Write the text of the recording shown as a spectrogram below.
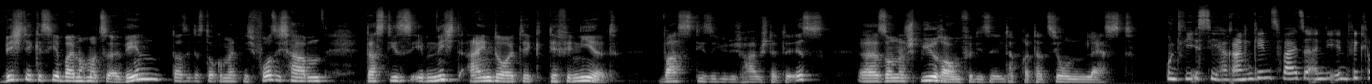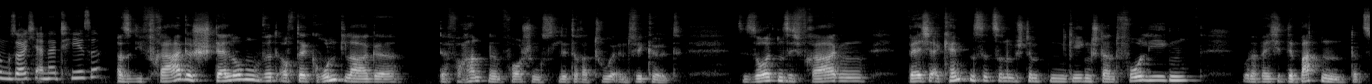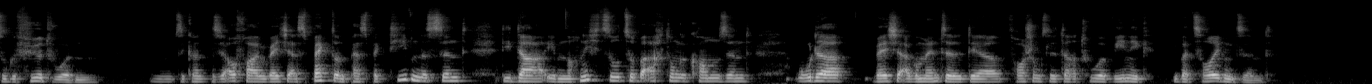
Wichtig ist hierbei nochmal zu erwähnen, da Sie das Dokument nicht vor sich haben, dass dieses eben nicht eindeutig definiert, was diese jüdische Heimstätte ist, äh, sondern Spielraum für diese Interpretationen lässt. Und wie ist die Herangehensweise an die Entwicklung solch einer These? Also die Fragestellung wird auf der Grundlage der vorhandenen Forschungsliteratur entwickelt. Sie sollten sich fragen, welche Erkenntnisse zu einem bestimmten Gegenstand vorliegen oder welche Debatten dazu geführt wurden. Sie könnten sich auch fragen, welche Aspekte und Perspektiven es sind, die da eben noch nicht so zur Beachtung gekommen sind oder welche Argumente der Forschungsliteratur wenig überzeugend sind.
